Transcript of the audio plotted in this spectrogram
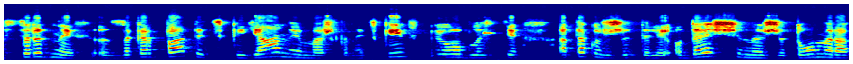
Серед них Закарпатець, кияни, мешканець Київської області, а також жителі Одещини, Житомира,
